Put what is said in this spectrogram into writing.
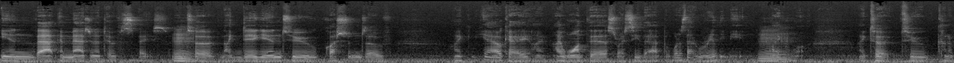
in that imaginative space and to like dig into questions of, like, yeah, okay, I, I want this or I see that, but what does that really mean? Like, wh- like to to kind of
